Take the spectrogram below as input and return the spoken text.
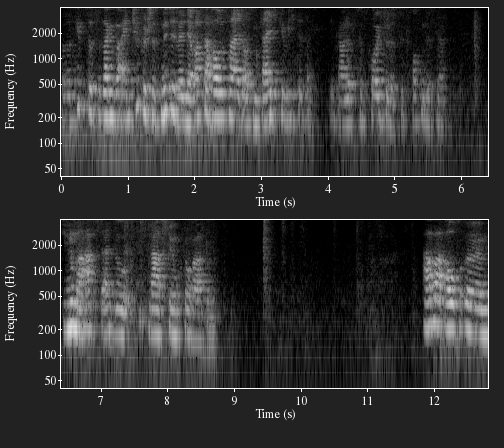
Also es gibt sozusagen so ein typisches Mittel, wenn der Wasserhaushalt aus dem Gleichgewicht ist, egal ob zu feucht oder zu trocken ist, ja. Die Nummer 8, also Natriumchloratum aber auch äh,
